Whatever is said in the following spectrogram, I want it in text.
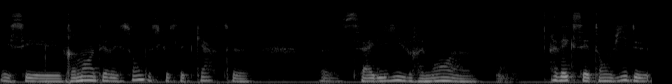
Et c'est vraiment intéressant parce que cette carte euh, s'allie vraiment euh, avec cette envie de,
